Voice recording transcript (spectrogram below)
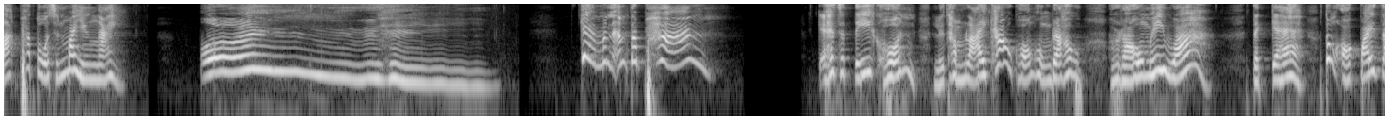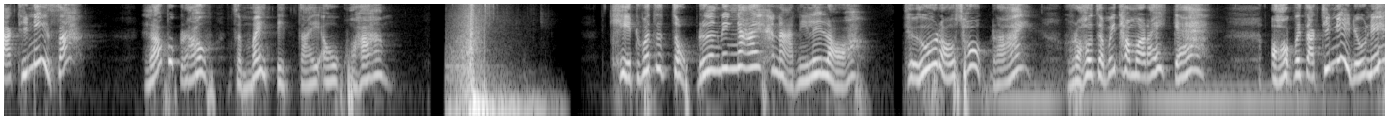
ลักพาตัวฉันมายังไง โอ้ยแกมันอันตพาน แกจะตีคนหรือทำลายข้าวของของเรา เราไม่ว่า แต่แกต้องออกไปจากที่นี่ซะ แล้วพวกเราจะไม่ติดใจเอาความ คิดว่าจะจบเรื่องได้ง่ายขนาดนี้เลยเหรอ ถือว่าเราโชคร้าย เราจะไม่ทำอะไรแก ออกไปจากที่นี่เดี๋ยวนี้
